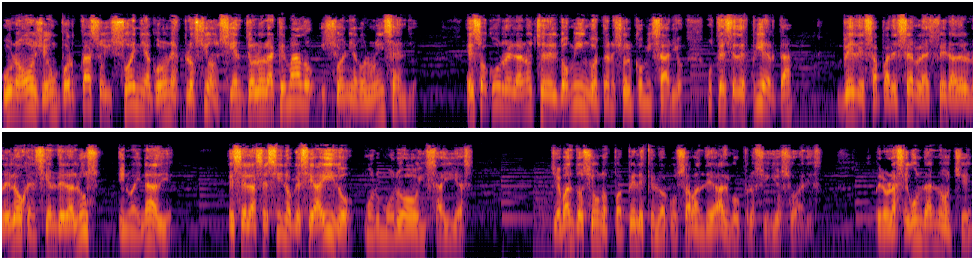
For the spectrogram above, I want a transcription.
Uno oye un portazo y sueña con una explosión, siente olor a quemado y sueña con un incendio. Eso ocurre la noche del domingo, terció el comisario. Usted se despierta, ve desaparecer la esfera del reloj, enciende la luz y no hay nadie. Es el asesino que se ha ido, murmuró Isaías, llevándose unos papeles que lo acusaban de algo, prosiguió Suárez. Pero la segunda noche,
